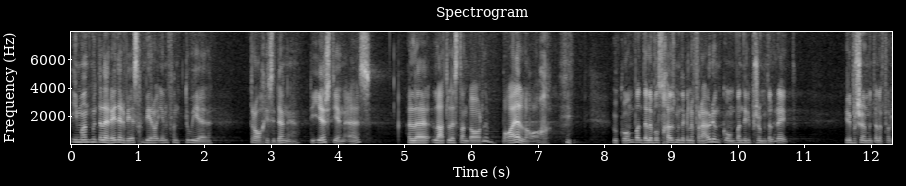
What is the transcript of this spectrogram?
iemand moet hulle redder wees, gebeur daar een van twee tragiese dinge. Die eerste een is hulle laat hulle standaarde baie laag. Hoekom? Want hulle wil gous met 'n verhouding kom want hierdie persoon moet hulle red. Hierdie persoon moet hulle vir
